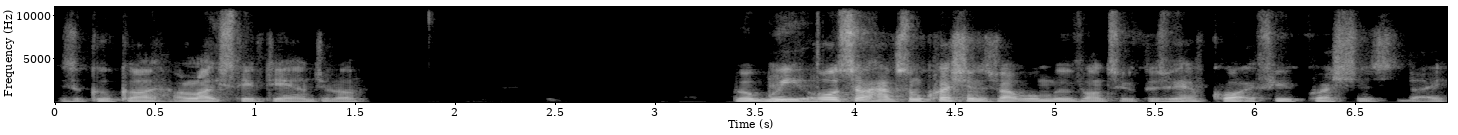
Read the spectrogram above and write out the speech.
He's a good guy. I like Steve DeAngelo. But we hmm. also have some questions that we'll move on to because we have quite a few questions today.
